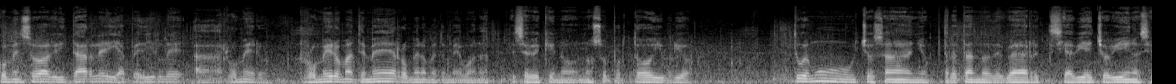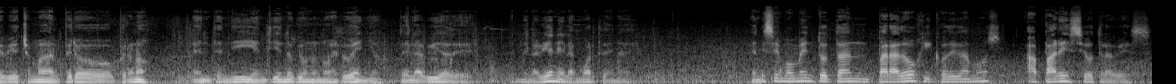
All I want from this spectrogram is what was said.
comenzó a gritarle y a pedirle a Romero. Romero, máteme, Romero, máteme. Bueno, se ve que no, no soportó y murió. Tuve muchos años tratando de ver si había hecho bien o si había hecho mal, pero, pero no. Entendí y entiendo que uno no es dueño de la vida de, de la vida ni de la muerte de nadie. En ese momento tan paradójico, digamos, aparece otra vez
